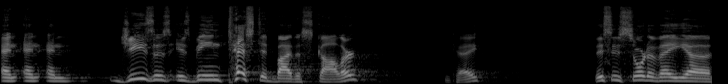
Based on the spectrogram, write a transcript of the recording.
And, and, and Jesus is being tested by the scholar. Okay? This is sort of a uh,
